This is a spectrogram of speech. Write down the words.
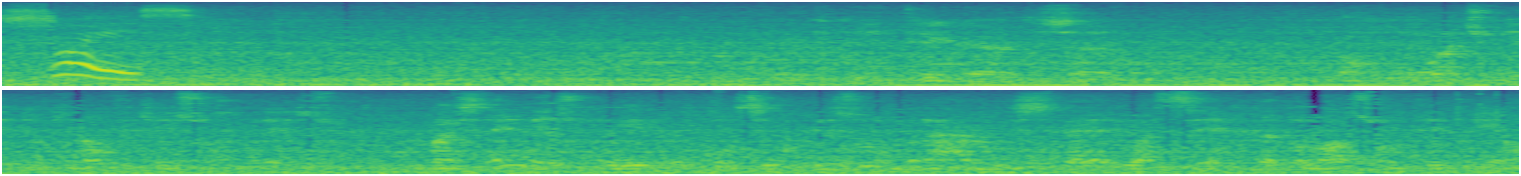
Só esse. Intrigado, sabe? Bom, eu admito que não fiquei surpreso. Mas nem mesmo ele eu consigo vislumbrar o mistério acerca do nosso anfitrião.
